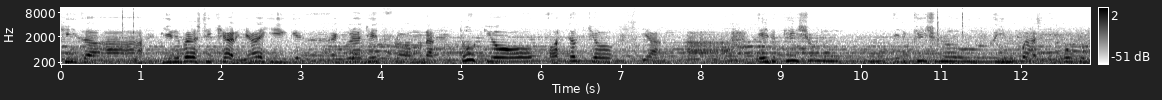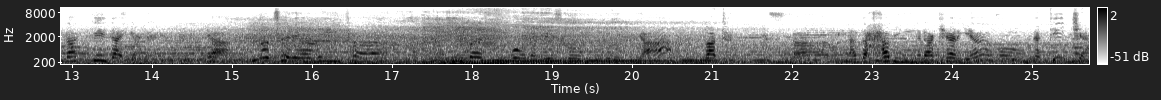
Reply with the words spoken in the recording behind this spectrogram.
he's a, university career. He uh, graduated from the Tokyo or Tokyo, yeah, uh, education, educational university, Tokyo Gakugei Daigaku. Yeah, not elite uh, university for the baseball group, yeah, but uh, and having a career of the teacher,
